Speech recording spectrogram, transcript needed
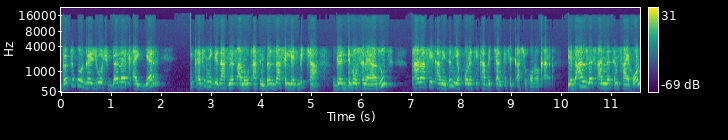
በጥቁር ገዢዎች በመቀየር ከቅኝ ግዛት ነፃ መውጣትን በዛ ስሌት ብቻ ገድበው ስለያዙት ፓንአፍሪካኒዝም የፖለቲካ ብቻ እንቅስቃሴ ሆኖ ቀረ። የባህል ነፃነትን ሳይሆን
